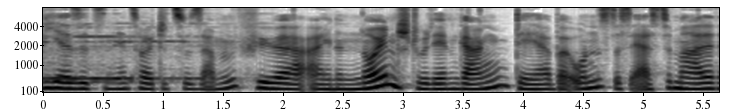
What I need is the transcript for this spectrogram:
Wir sitzen jetzt heute zusammen für einen neuen Studiengang, der bei uns das erste Mal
